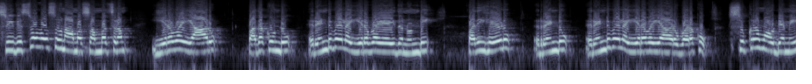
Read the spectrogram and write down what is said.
శ్రీ విశ్వవసు నామ సంవత్సరం ఇరవై ఆరు పదకొండు రెండు వేల ఇరవై ఐదు నుండి పదిహేడు రెండు రెండు వేల ఇరవై ఆరు వరకు శుక్రమౌఢ్యమి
